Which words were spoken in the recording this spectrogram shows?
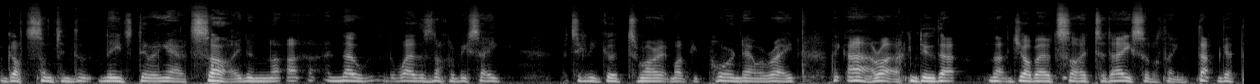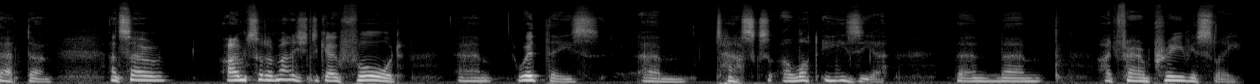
I've got something that needs doing outside, and I, I know the weather's not going to be say particularly good tomorrow. It might be pouring down with rain. I think, ah, right, I can do that that job outside today, sort of thing. That get that done, and so I'm sort of managing to go forward um, with these um, tasks a lot easier than um, I'd found previously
